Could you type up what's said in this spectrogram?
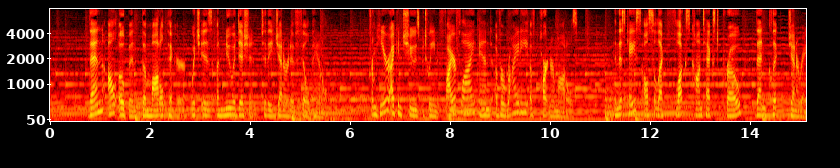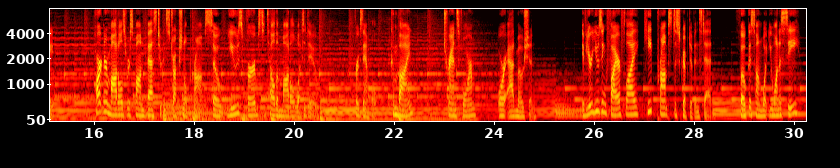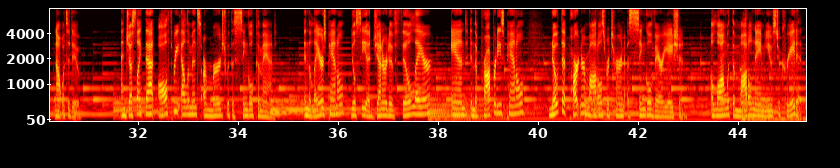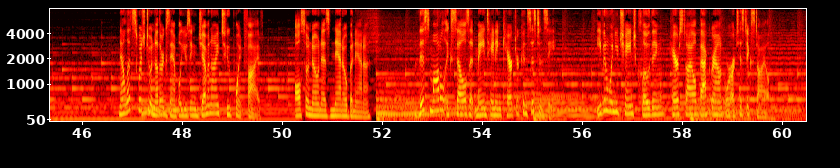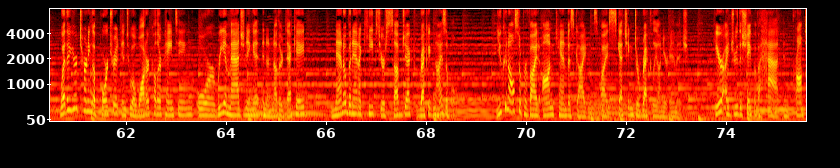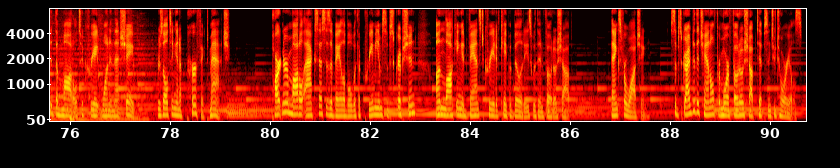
Then I'll open the Model Picker, which is a new addition to the Generative Fill panel. From here, I can choose between Firefly and a variety of partner models. In this case, I'll select Flux Kontext Pro, then click Generate. Partner models respond best to instructional prompts, so use verbs to tell the model what to do. For example, combine, transform, or add motion. If you're using Firefly, keep prompts descriptive instead. Focus on what you want to see, not what to do. And just like that, all three elements are merged with a single command. In the Layers panel, you'll see a generative fill layer, and in the Properties panel, note that partner models return a single variation, along with the model name used to create it. Now let's switch to another example using Gemini 2.5, also known as Nano Banana. This model excels at maintaining character consistency, even when you change clothing, hairstyle, background, or artistic style. Whether you're turning a portrait into a watercolor painting or reimagining it in another decade, Nano Banana keeps your subject recognizable. You can also provide on-canvas guidance by sketching directly on your image. Here, I drew the shape of a hat and prompted the model to create one in that shape, resulting in a perfect match. Partner Model Access is available with a premium subscription, unlocking advanced creative capabilities within Photoshop. Thanks for watching. Subscribe to the channel for more Photoshop tips and tutorials.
